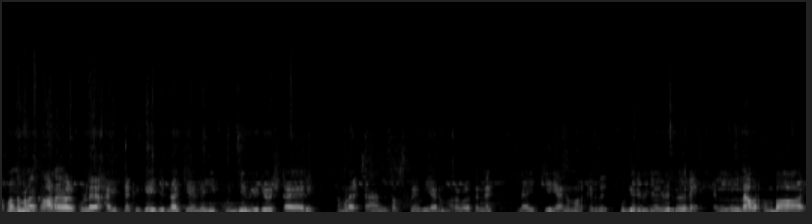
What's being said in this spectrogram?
അപ്പോൾ നമ്മളെ കാടകൾക്കുള്ള ഹൈടെക് കേജ് ഉണ്ടാക്കിയതിന്റെ ഈ കുഞ്ഞു വീഡിയോ ഇഷ്ടമായാൽ നമ്മളെ ചാനൽ സബ്സ്ക്രൈബ് ചെയ്യാനും അതുപോലെ തന്നെ ലൈക്ക് ചെയ്യാനും മറക്കരുത്. പുതിയൊരു വീഡിയോ വരുന്നവരെ എല്ലാവർക്കും ബായ്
